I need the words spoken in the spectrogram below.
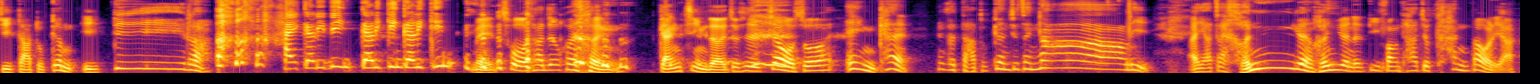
即打毒更一滴了。嗨，咖喱丁，咖喱丁，咖喱丁。没错，她就会很赶紧的，就是叫我说，哎，你看。那个打毒干就在那里，哎呀，在很远很远的地方，他就看到了呀。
